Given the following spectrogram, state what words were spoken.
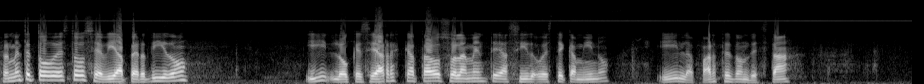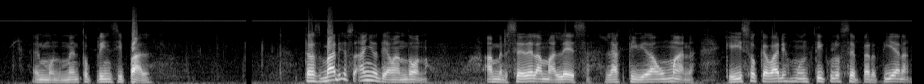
Realmente todo esto se había perdido y lo que se ha rescatado solamente ha sido este camino y la parte donde está el monumento principal. Tras varios años de abandono, a merced de la maleza, la actividad humana, que hizo que varios montículos se perdieran,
